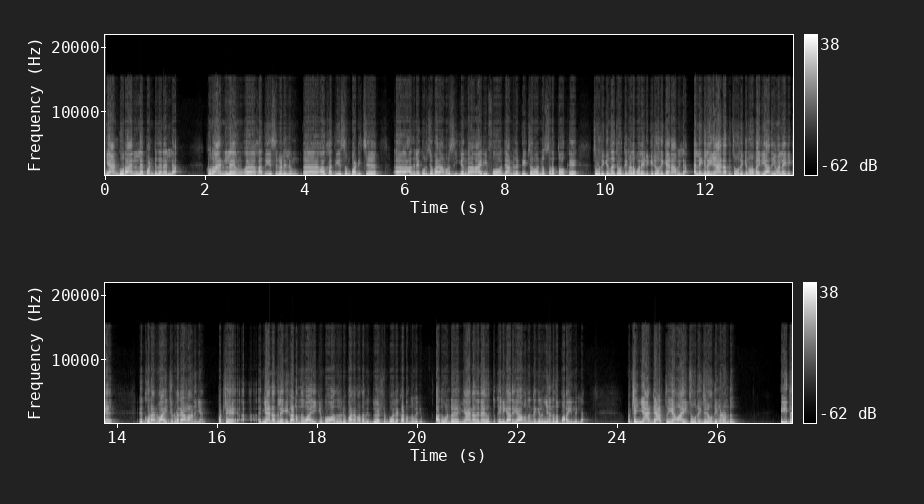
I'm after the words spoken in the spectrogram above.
ഞാൻ ഖുറാനിലെ പണ്ഡിതനല്ല. ഖുറാനിലെ ഹദീസുകളിലും ഹദീസും പഠിച്ച് അതിനെക്കുറിച്ച് പരാമർശിക്കുന്ന ആരിഫോ ജാമിദ ടീച്ചറോ നുസ്രത്തോ ഒക്കെ ചോദിക്കുന്ന ചോദ്യങ്ങൾ പോലെ എനിക്ക് ചോദിക്കാനാവില്ല. അല്ലെങ്കിൽ ഞാൻ അത് ചോദിക്കുന്നത് മര്യാദയുമല്ല. എനിക്ക് ഖുറാൻ വായിച്ചിട്ടുള്ള ഒരാളാണ് ഞാൻ. പക്ഷേ ഞാൻ അതിലേക്ക് കടന്ന് വായിക്കുമ്പോൾ അതൊരു പരമത വിദ്വേഷം പോലെ കടന്നു വരും. അതുകൊണ്ട് ഞാൻ അതിനെ എനിക്കറിയാവുന്നുണ്ടെങ്കിലും ഞാനത് പറയുന്നില്ല. പക്ഷെ ഞാൻ രാഷ്ട്രീയമായി ചോദിച്ച ചോദ്യങ്ങളുണ്ട്. ഇത്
